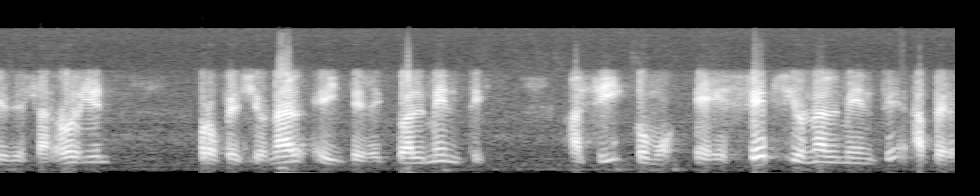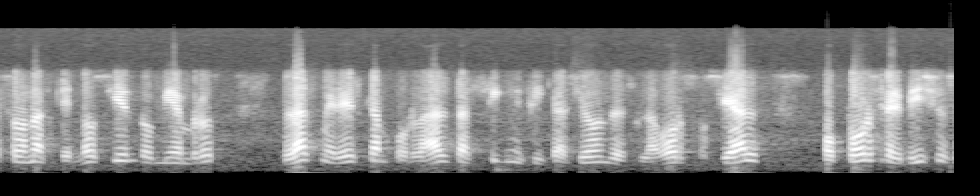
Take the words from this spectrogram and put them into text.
que desarrollen profesional e intelectualmente, así como excepcionalmente a personas que no siendo miembros las merezcan por la alta significación de su labor social o por servicios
